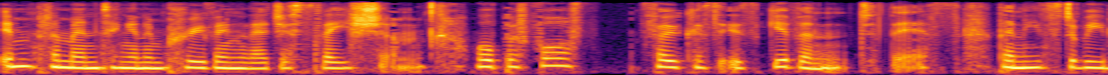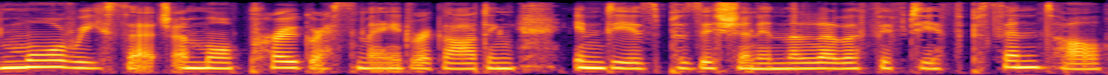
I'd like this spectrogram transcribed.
implementing and improving legislation, well, before focus is given to this, there needs to be more research and more progress made regarding India's position in the lower 50th percentile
